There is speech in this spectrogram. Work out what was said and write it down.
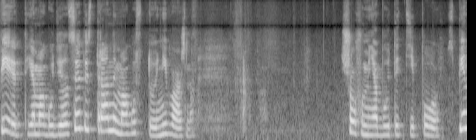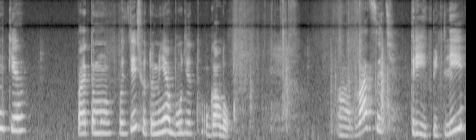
перед я могу делать с этой стороны, могу с той, неважно. Шов у меня будет идти по спинке, Поэтому вот здесь вот у меня будет уголок. 23 а, петли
